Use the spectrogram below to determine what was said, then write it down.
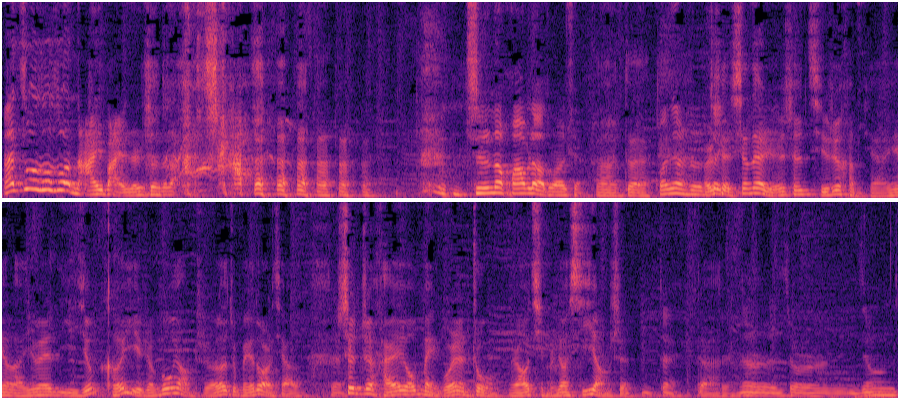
哎，坐坐坐，拿一把人参在那，其实那花不了多少钱，啊，对。关键是这而且现在人参其实很便宜了，因为已经可以人工养殖了，就没多少钱了。对甚至还有美国人种，然后起名叫西洋参。对对对，那是就是已经就是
